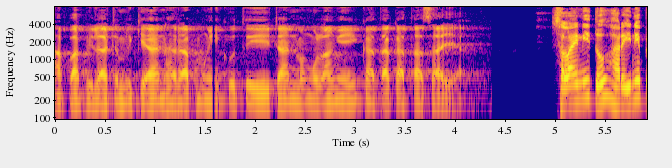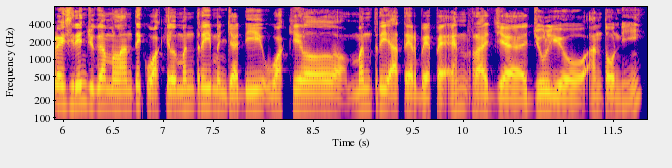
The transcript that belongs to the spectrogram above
Apabila demikian harap mengikuti dan mengulangi kata-kata saya. Selain itu, hari ini Presiden juga melantik Wakil Menteri menjadi Wakil Menteri ATR BPN Raja Julio Antoni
